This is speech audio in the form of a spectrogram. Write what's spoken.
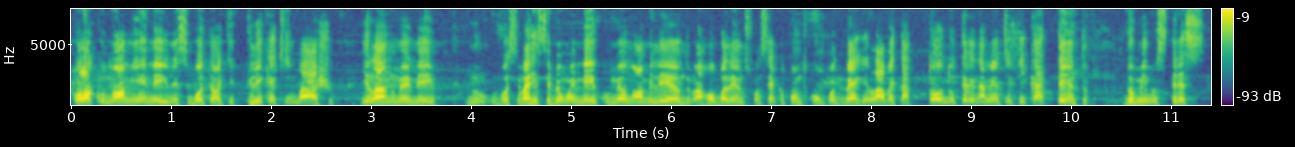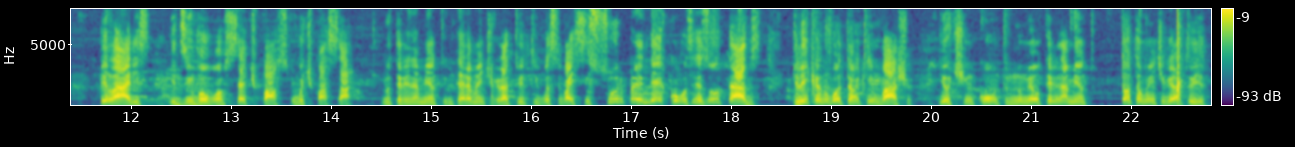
coloca o nome e e-mail nesse botão aqui, clica aqui embaixo e lá no meu e-mail no, você vai receber um e-mail com o meu nome, leandro, arroba leandrofonseca.com.br lá vai estar todo o treinamento e fica atento, domina os três pilares e desenvolva os sete passos que eu vou te passar no treinamento inteiramente gratuito e você vai se surpreender com os resultados. Clica no botão aqui embaixo e eu te encontro no meu treinamento totalmente gratuito.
